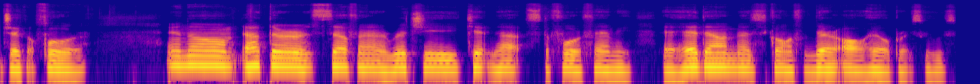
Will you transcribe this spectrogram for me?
Jacob Fuller. And um, after Seth and Richie kidnaps the Fuller family, they head down Mexico, and from there all hell breaks loose.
